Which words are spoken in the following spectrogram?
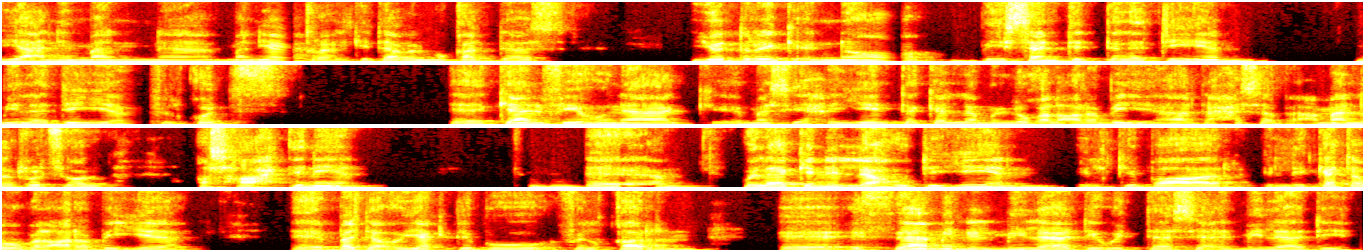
يعني من من يقرأ الكتاب المقدس يدرك أنه بسنة الثلاثين ميلادية في القدس. كان في هناك مسيحيين تكلموا اللغة العربية هذا حسب أعمال الرسل أصحاح اثنين. ولكن اللاهوتيين الكبار اللي كتبوا بالعربية بدأوا يكتبوا في القرن الثامن الميلادي والتاسع الميلادي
